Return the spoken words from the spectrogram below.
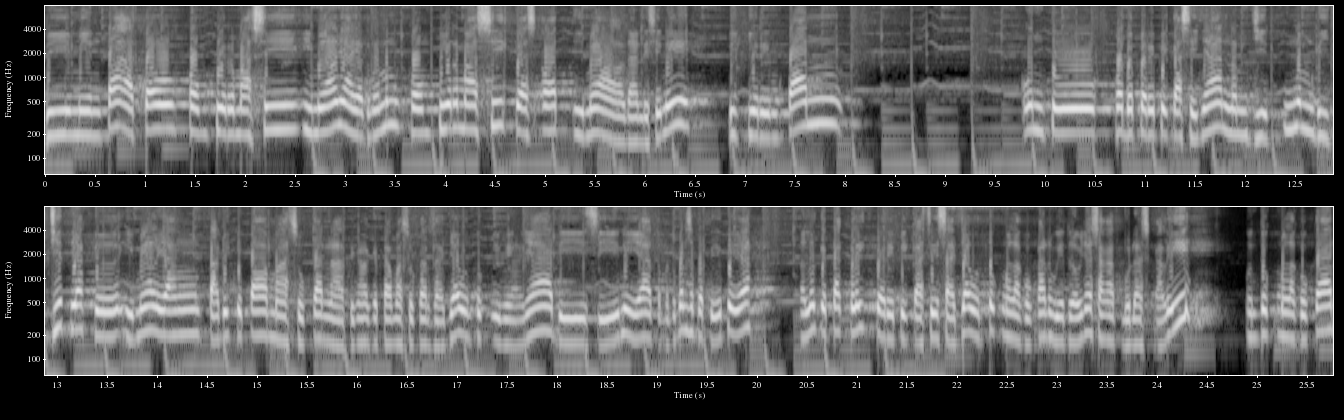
diminta atau konfirmasi emailnya ya teman-teman. Konfirmasi cash out email. Dan di sini dikirimkan untuk kode verifikasinya 6 digit, 6 digit ya ke email yang tadi kita masukkan nah tinggal kita masukkan saja untuk emailnya di sini ya teman-teman seperti itu ya lalu kita klik verifikasi saja untuk melakukan withdrawnya sangat mudah sekali untuk melakukan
